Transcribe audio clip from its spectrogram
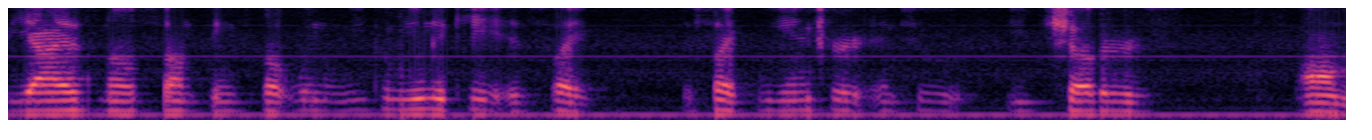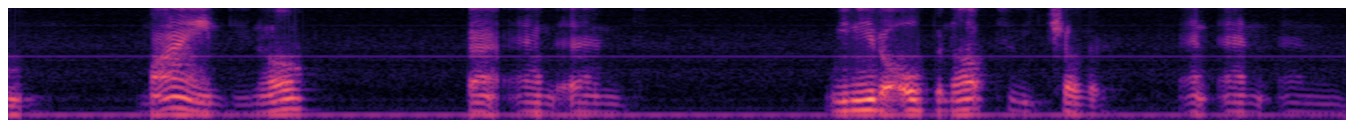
The eyes know some things, but when we communicate, it's like it's like we enter into each other's um mind. You know, and and, and we need to open up to each other and and and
